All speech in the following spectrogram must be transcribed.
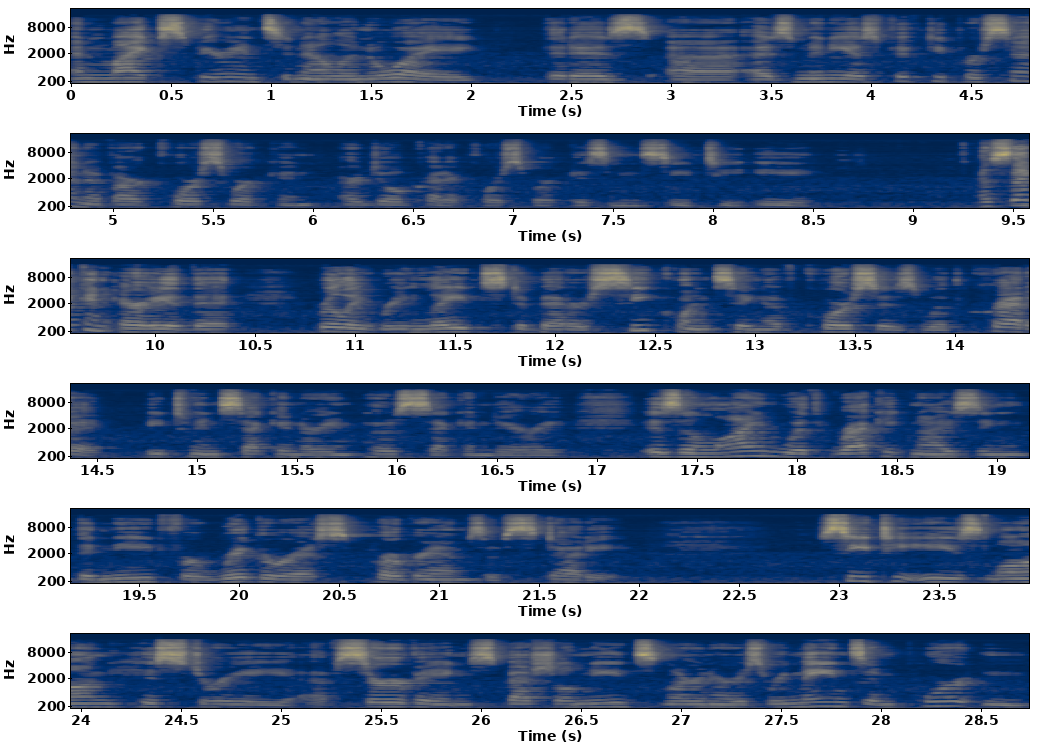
and my experience in Illinois that is uh, as many as 50% of our coursework and our dual credit coursework is in CTE. A second area that really relates to better sequencing of courses with credit between secondary and post secondary is aligned with recognizing the need for rigorous programs of study. CTE's long history of serving special needs learners remains important,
